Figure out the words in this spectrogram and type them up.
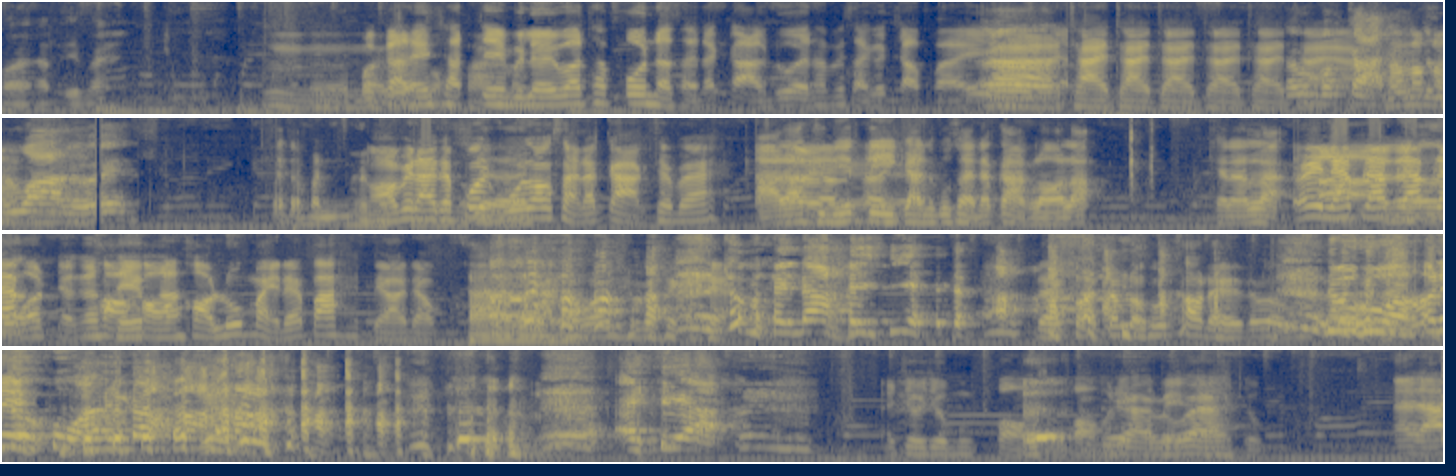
ปล่อยอติไป อืมประกาศให้ชัดเจนไปเลยว่าถ้าปล้นอะใส่หน้ากากด้วย ถ้าไม่ใส่ก็จับไปอ่าใช่ใช่ใช่ใช่ใช่ถ้าใช่มันประกาศมันจะไม่ว่าเลย แต่มันอ๋อเวลาจะปล้นกูต้องใส่หน้ากากใช่ไหมอะแล้วทีนี้ตีกันกูใส่หน้ากากรอละแค่นั้นแหละเฮ้ยแรปแรปแรปแรปอย่างก็ขอเซฟขอนะขอรูปใหม่ได้ปะเดี๋ยวเดี๋ยวได้ได้เดี๋ยวว่าจะไม่ได้ ทำไมหน้าไอ้เหี้ยจังเดี๋ยวขอตำรวจคุกเข่าหน่อยตำรวจคุกดูหัวเขาดิหัวเลยไอ้เหี้ยไอ้โจโจมึงปอกปอกเขาดิเขาเบะนะได้ละ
